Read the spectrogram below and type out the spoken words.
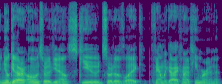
And you'll get our own sort of, you know, skewed sort of like family guy kind of humor in it.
